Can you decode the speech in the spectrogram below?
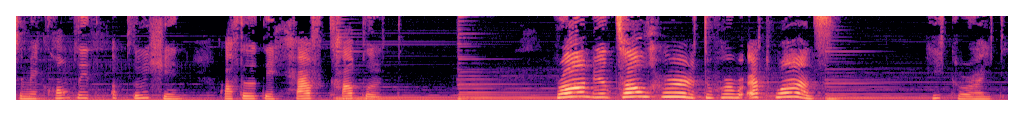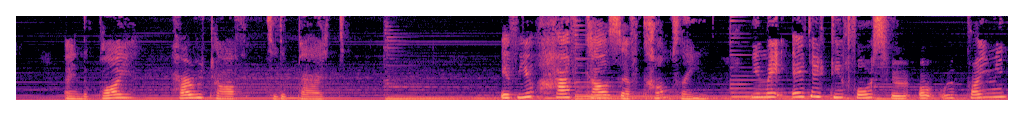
to make complete ablution after they have coupled. Run and tell her to her at once, he cried, and the boy hurried off to the bed. If you have cause of complaint, you may either divorce her or reprimand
